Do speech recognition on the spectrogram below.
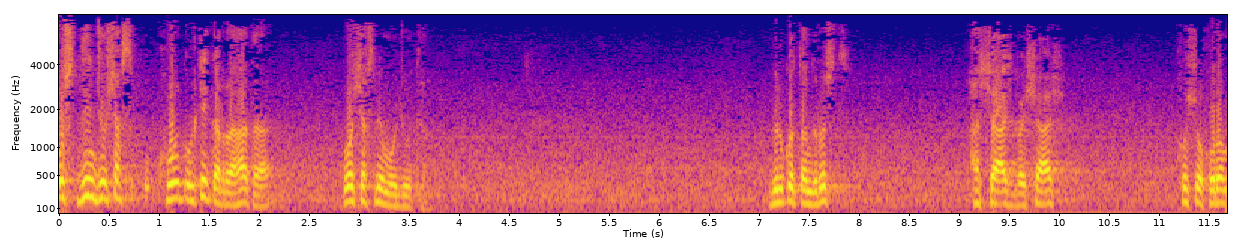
اس دن جو شخص خون الٹی کر رہا تھا، وہ شخص بھی موجود تھا۔ بالکل تندرست، حشاش، بشاش، خوش و خرم،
